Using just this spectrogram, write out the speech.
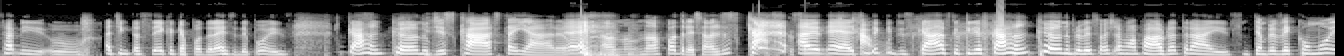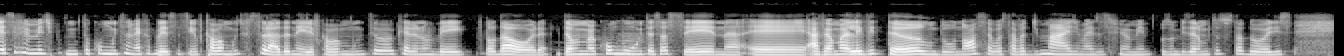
sabe, o, a tinta seca que apodrece depois? Ficar arrancando. Que descasta, Yara. É. Ela não, não apodrece, ela descasca. A, é, a tinta que descasca, eu queria ficar arrancando pra ver se eu achava uma palavra atrás. Então, pra ver como esse filme, tipo, me tocou muito na minha cabeça, assim, eu ficava muito fissurada nele, eu ficava muito querendo ver toda hora. Então, me marcou Uhum. muito essa cena, é, a Velma levitando, nossa, eu gostava demais, demais desse filme. Os zumbis eram muito assustadores.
